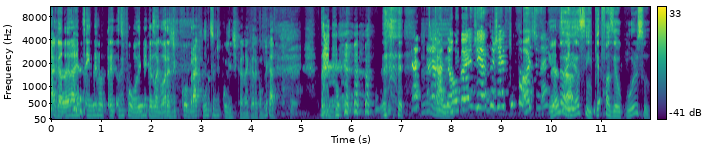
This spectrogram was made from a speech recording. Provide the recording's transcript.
a, a, galera recendendo tretas e polêmicas agora de cobrar curso de política, né, cara? É complicado. Cada um ganha dinheiro do jeito que pode, né? Não, e assim, quer fazer o curso,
